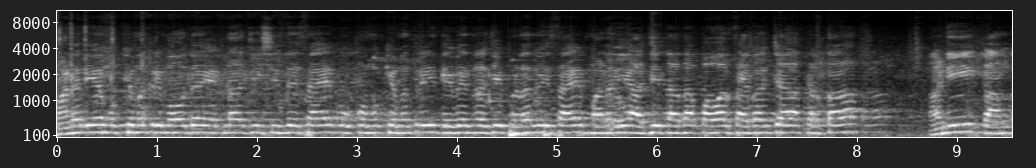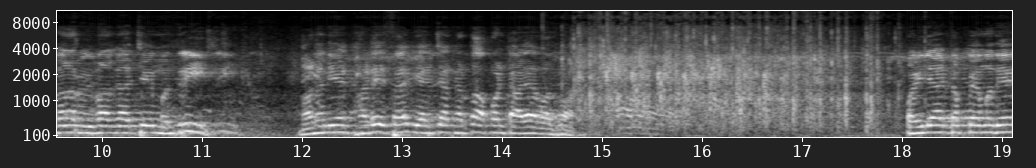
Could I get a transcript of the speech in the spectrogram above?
माननीय मुख्यमंत्री महोदय एकनाथजी शिंदे साहेब उपमुख्यमंत्री देवेंद्रजी फडणवीस साहेब माननीय अजितदादा पवार साहेबांच्या करता आणि कामगार विभागाचे मंत्री माननीय खाडे साहेब यांच्याकरता आपण टाळ्या वाजवा. पहिल्या टप्प्यामध्ये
